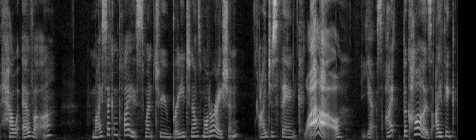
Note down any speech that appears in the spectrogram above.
however, my second place went to Bradie Tennell's moderation. I just think Wow. yes, I because I think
